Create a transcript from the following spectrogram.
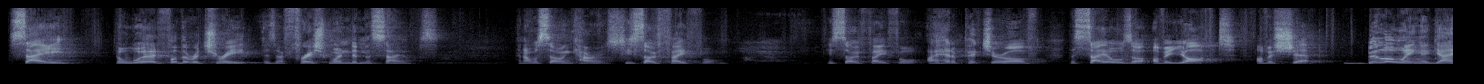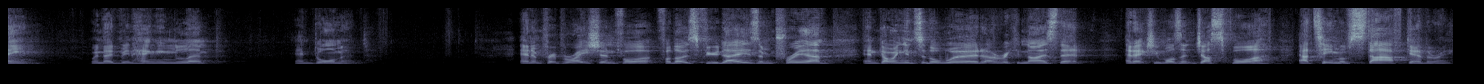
say, the word for the retreat is a fresh wind in the sails. And I was so encouraged. He's so faithful. He's so faithful. I had a picture of the sails of a yacht, of a ship, billowing again when they'd been hanging limp and dormant. And in preparation for, for those few days in prayer and going into the Word, I recognized that it actually wasn't just for our team of staff gathering.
